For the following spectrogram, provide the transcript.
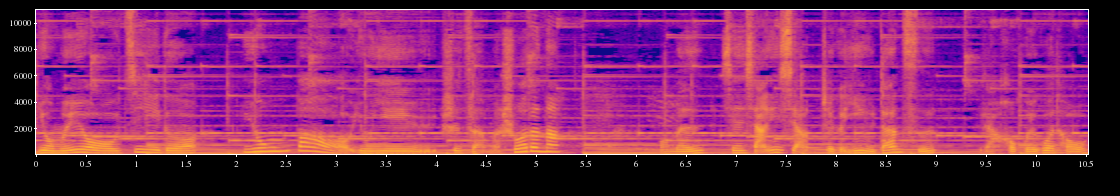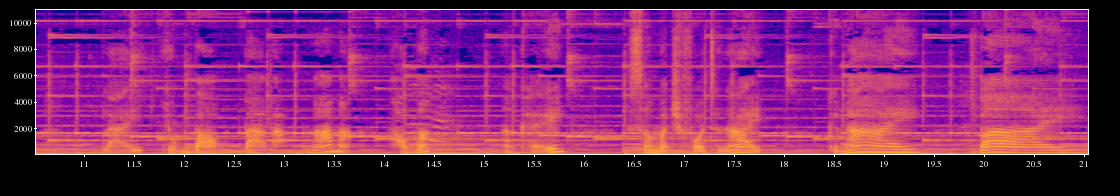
有没有记得拥抱用英语是怎么说的呢？我们先想一想这个英语单词，然后回过头来拥抱爸爸妈妈，好吗？OK，so much for tonight. Good night. Bye.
